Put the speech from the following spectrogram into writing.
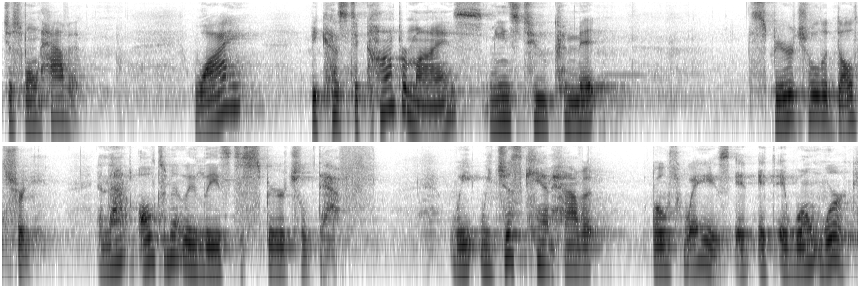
just won't have it. Why? Because to compromise means to commit spiritual adultery. And that ultimately leads to spiritual death. We, we just can't have it both ways. It, it, it won't work.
